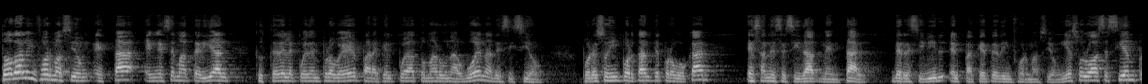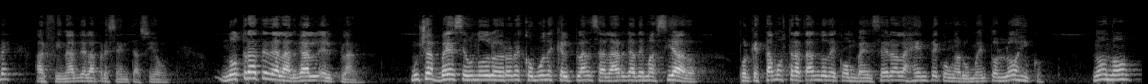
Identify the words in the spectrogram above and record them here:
toda la información está en ese material que ustedes le pueden proveer para que él pueda tomar una buena decisión. Por eso es importante provocar esa necesidad mental de recibir el paquete de información. Y eso lo hace siempre al final de la presentación. no trate de alargar el plan. Muchas veces uno de los errores comunes es que el plan se alarga demasiado porque estamos tratando de convencer a la gente con argumentos lógicos. No, no,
